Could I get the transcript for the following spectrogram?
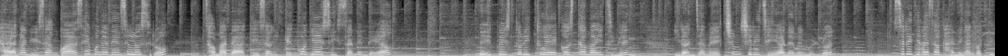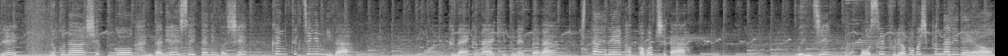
다양한 의상과 세분화된 슬롯으로 저마다 개성 있게 코디할 수 있었는데요. 메이플 스토리 2의 커스터마이징은 이런 점을 충실히 재현함은 물론 3D라서 가능한 것들을 누구나 쉽고 간단히 할 수 있다는 것이 큰 특징입니다. 그날그날 기분에 따라 스타일을 바꿔봅시다. 왠지 멋을 부려보고 싶은 날이네요.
